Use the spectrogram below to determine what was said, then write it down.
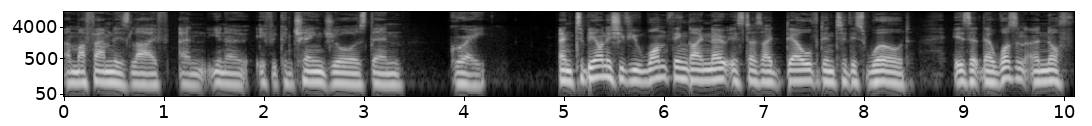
and my family's life. And, you know, if it can change yours, then great. And to be honest with you, one thing I noticed as I delved into this world is that there wasn't enough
